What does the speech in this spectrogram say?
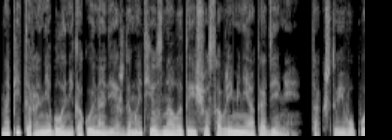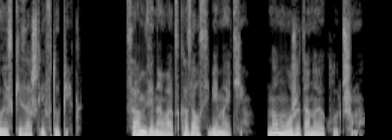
На Питера не было никакой надежды. Мэтью знал это еще со времени Академии, так что его поиски зашли в тупик. «Сам виноват», — сказал себе Мэтью, но, может, оно и к лучшему.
